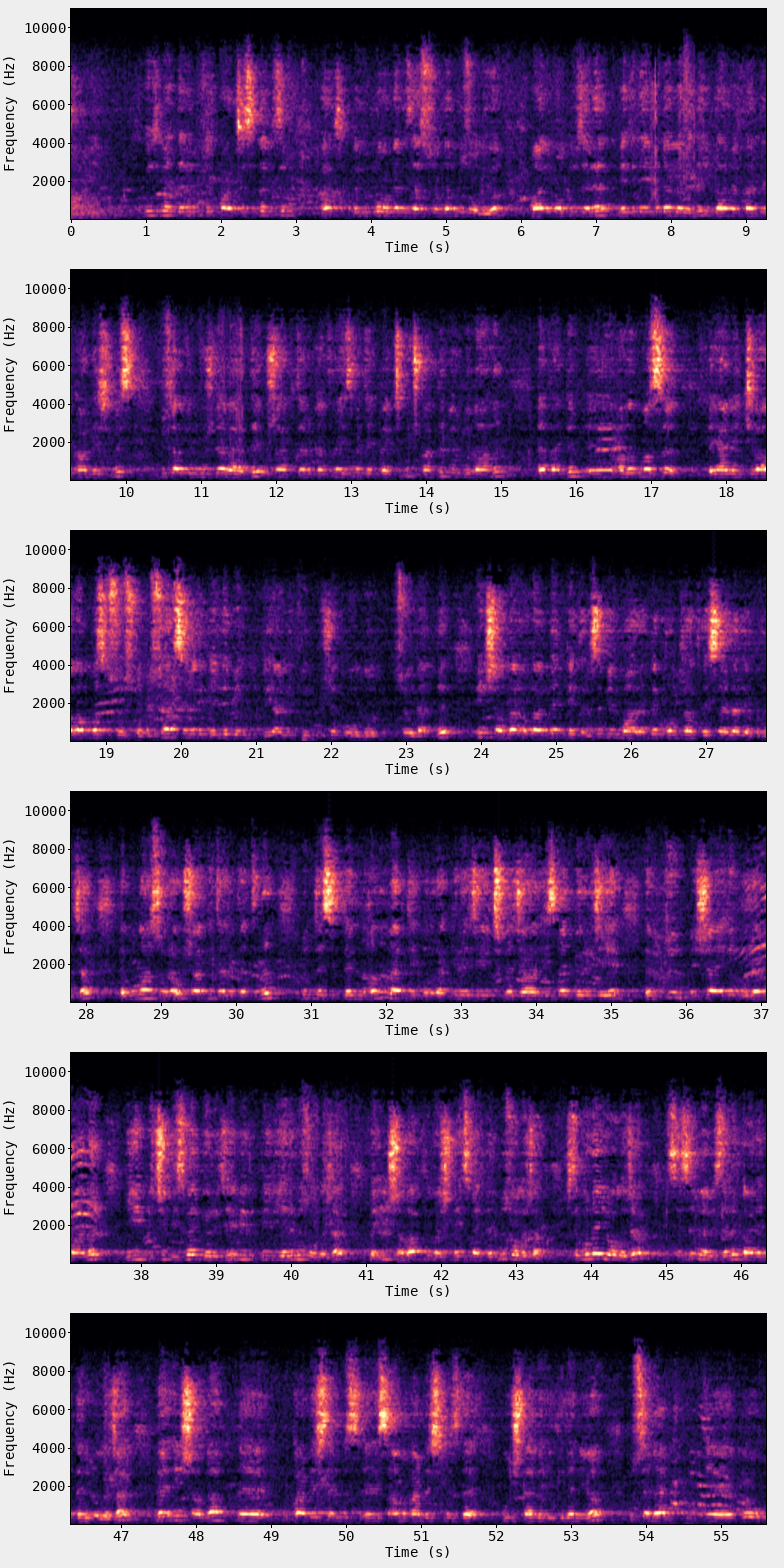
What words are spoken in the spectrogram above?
Bu hizmetlerin bir parçası da bizim hac ve ümre organizasyonlarımız oluyor. Malum olduğu üzere Medine-i Münevvere'de İbrahim Efendi kardeşimiz güzel bir müjde verdi. Uşak tarikatına hizmet etmek için üç katlı bir binanın efendim e, alınması e, yani kiralanması söz konusu. Her senelik 50 bin riyallik bir ücret olduğu söylendi. İnşallah Allah denk getirirse bir Muharrem'de kontrat vesaireler yapılacak. Ve bundan sonra Uşaklı tarikatının müntesiplerinin hanım ve erkek olarak gireceği, çıkacağı, hizmet göreceği ve bütün meşayihin, ulemanın yiyip içip hizmet göreceği bir, bir yerimiz olacak ve inşallah aklı başına hizmetlerimiz olacak. İşte bu neyle olacak? Sizin ve bizlerin gayretleriyle olacak ve inşallah e, bu kardeşlerimiz, e, Sami kardeşimiz de bu işlerle ilgileniyor. Bu sene e, bu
